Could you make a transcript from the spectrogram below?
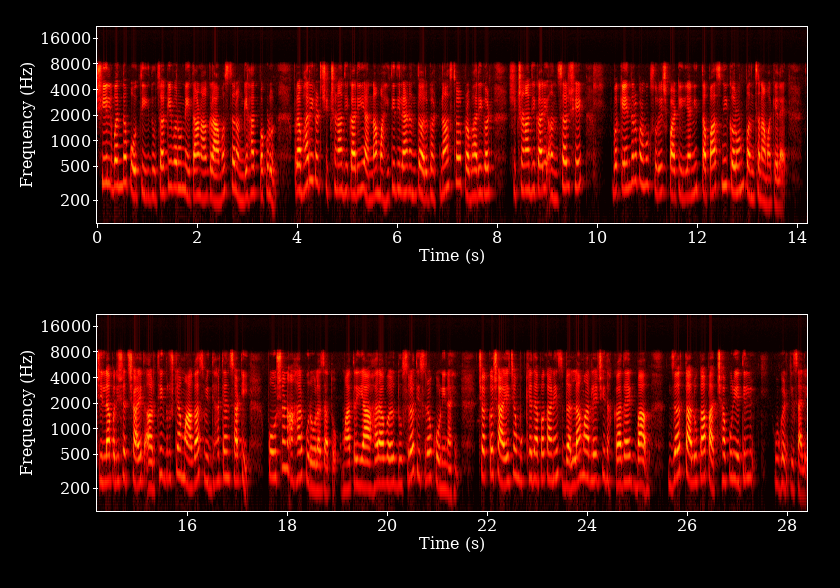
शीलबंद पोती दुचाकीवरून नेताना ग्रामस्थ रंगेहात पकडून प्रभारी गट शिक्षणाधिकारी यांना माहिती दिल्यानंतर घटनास्थळ प्रभारी गट शिक्षणाधिकारी अन्सर शेख व केंद्र प्रमुख सुरेश पाटील यांनी तपासणी करून पंचनामा केलाय. जिल्हा परिषद शाळेत आर्थिकदृष्ट्या मागास विद्यार्थ्यांसाठी पोषण आहार पुरवला जातो. मात्र या आहारावर दुसरं तिसरं कोणी नाही. चक्क शाळेच्या मुख्याध्यापकानेच डल्ला मारल्याची धक्कादायक बाब जत तालुका पाच्छापूर येथील उघडकीस आले.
